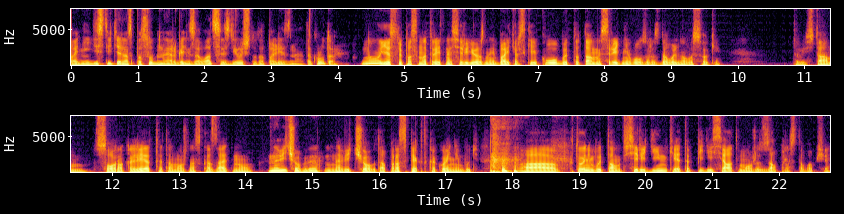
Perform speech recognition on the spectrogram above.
они действительно способны организоваться, сделать что-то полезное. Это круто. Ну, если посмотреть на серьезные байкерские клубы, то там и средний возраст довольно высокий. То есть там 40 лет, это можно сказать, ну, Новичок, да? новичок, да, проспект какой-нибудь. А кто-нибудь там в серединке, это 50, может, запросто вообще.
